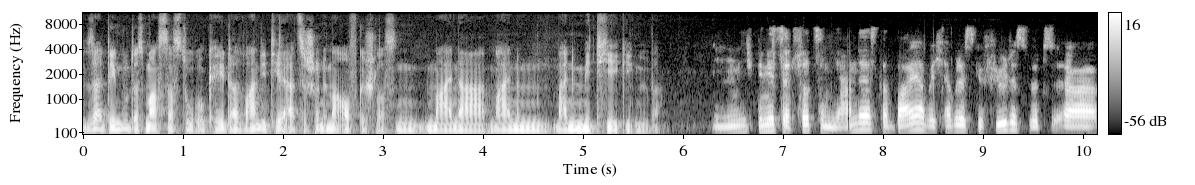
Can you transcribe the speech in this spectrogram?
seitdem du das machst, sagst du, okay, da waren die Tierärzte schon immer aufgeschlossen meiner, meinem, meinem Metier gegenüber? Mhm, ich bin jetzt seit 14 Jahren erst dabei, aber ich habe das Gefühl, das wird, äh,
